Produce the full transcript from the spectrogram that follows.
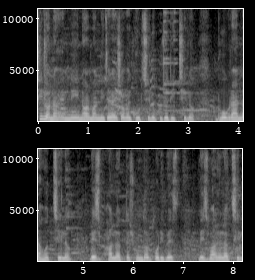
ছিল না, এমনি নর্মাল নিজেরাই সবাই ঘুরছিল, পুজো দিচ্ছিল, ভোগ রান্না হচ্ছিল। বেশ ভালো, একটা সুন্দর পরিবেশ, বেশ ভালো লাগছিল।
